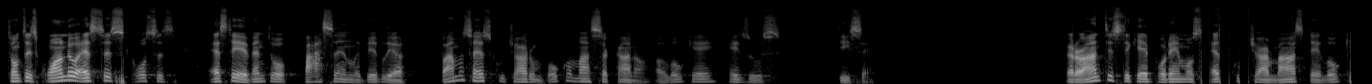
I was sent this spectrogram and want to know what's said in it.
Entonces, cuando estas cosas, este evento pasa en la Biblia, vamos a escuchar un poco más cercano a lo que Jesús dice. Pero antes de que podamos escuchar más de lo que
